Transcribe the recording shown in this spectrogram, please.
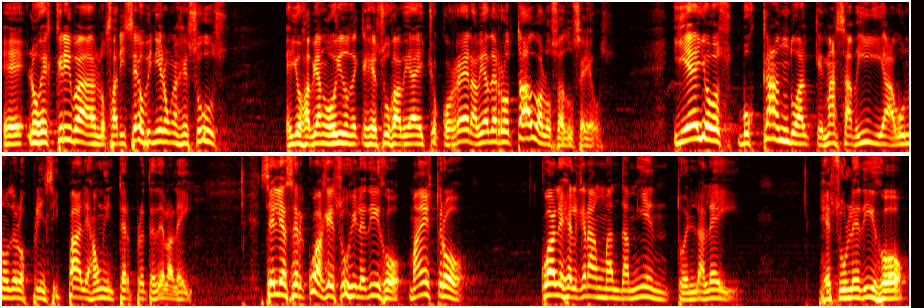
eh, los escribas, los fariseos vinieron a Jesús. Ellos habían oído de que Jesús había hecho correr, había derrotado a los saduceos. Y ellos buscando al que más sabía, a uno de los principales, a un intérprete de la ley, se le acercó a Jesús y le dijo, maestro, ¿cuál es el gran mandamiento en la ley? Jesús le dijo,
